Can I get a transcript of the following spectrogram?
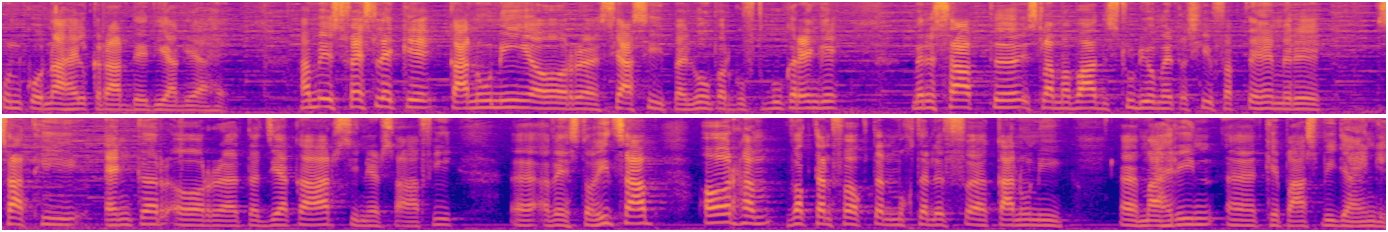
ان کو نااہل قرار دے دیا گیا ہے۔ ہم اس فیصلے کے قانونی اور سیاسی پہلوؤں پر گفتگو کریں گے۔ میرے ساتھ اسلام آباد اسٹوڈیو میں تشریف رکھتے ہیں میرے ساتھی اینکر اور تجزیہ کار سینئر صحافی اویس توحید صاحب، اور ہم وقتاً فوقتاً مختلف قانونی ماہرین کے پاس بھی جائیں گے۔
